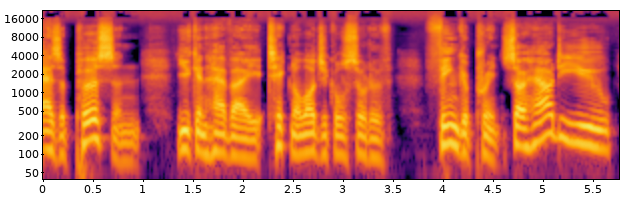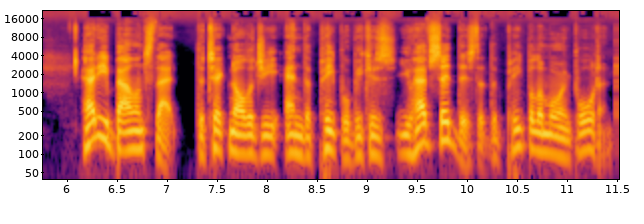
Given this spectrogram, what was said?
as a person, you can have a technological sort of fingerprint. So how do you how do you balance that, the technology and the people because you have said this that the people are more important.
